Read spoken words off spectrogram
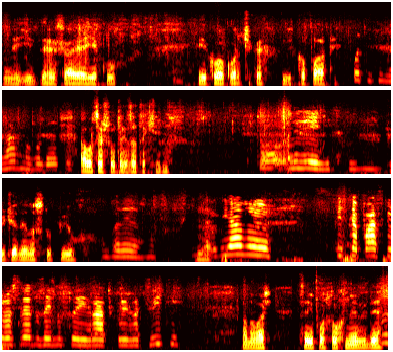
І рішає, яку, якого корчика відкопати. А оце що так за таке? То лілейник. Чуть я не наступив. Обережно. Я після Пасхи вже сліду зайду своєю грачкою на квіті. А ну бач, цей посохнив йде. Ну,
